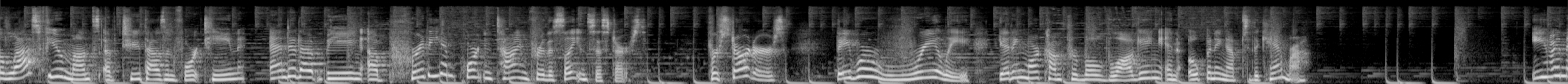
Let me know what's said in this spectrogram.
The last few months of 2014 ended up being a pretty important time for the Slaton sisters. For starters, they were really getting more comfortable vlogging and opening up to the camera. Even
